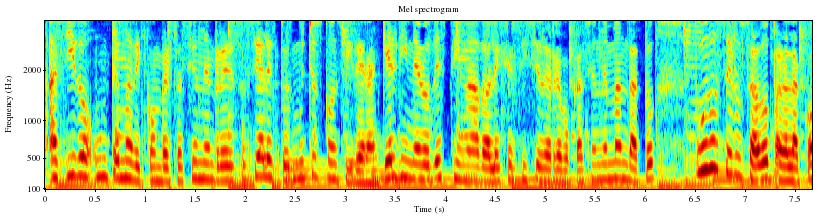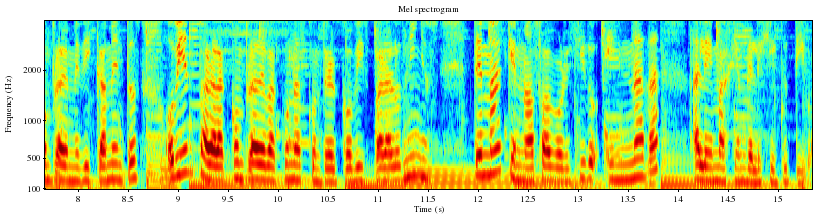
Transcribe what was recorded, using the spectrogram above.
ha sido un tema de conversación en redes sociales, pues muchos consideran que el dinero destinado al ejercicio de revocación de mandato pudo ser usado para la compra de medicamentos o bien para la compra de vacunas contra el COVID para los niños, tema que no ha favorecido en nada a la imagen del Ejecutivo.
